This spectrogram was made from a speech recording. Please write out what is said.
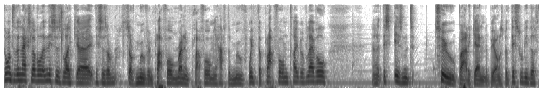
So on to the next level, and this is like, uh, this is a sort of moving platform, running platform. You have to move with the platform type of level. Uh, this isn't too bad again, to be honest, but this will be the,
